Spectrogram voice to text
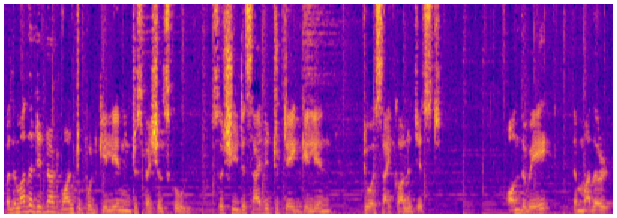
But the mother did not want to put Gillian into special school, so she decided to take Gillian to a psychologist. On the way, the mother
